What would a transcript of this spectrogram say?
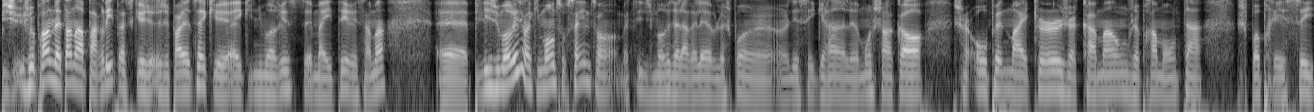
Puis je, je vais prendre le temps d'en parler parce que j'ai parlé de ça avec, une humoriste Maïté récemment. Euh, puis les humoristes, quand ils montent sur scène, sont. Ben, tu sais, humoristes de la relève, là, je suis pas un, un de ces grands. Là. Moi, je suis encore. Je suis un open micer, je commande, je prends mon temps, je suis pas pressé.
